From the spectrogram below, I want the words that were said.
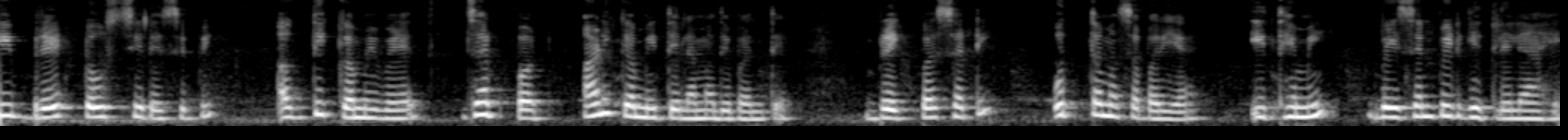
ही ब्रेड टोस्टची रेसिपी अगदी कमी वेळेत झटपट आणि कमी तेलामध्ये बनते. ब्रेकफास्टसाठी उत्तम असा पर्याय. इथे मी बेसन पीठ घेतलेले आहे.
